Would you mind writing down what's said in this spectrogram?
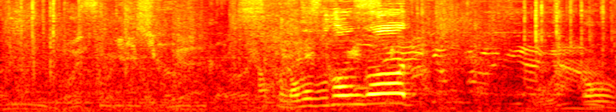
일입니까? 상품 너무 무서운 것 오?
